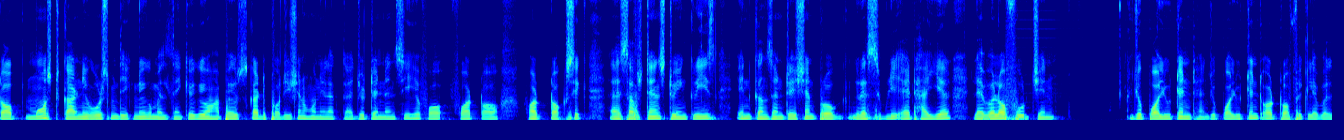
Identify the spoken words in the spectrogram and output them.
टॉप मोस्ट कार्निवोर्स में देखने को मिलते हैं, क्योंकि वहाँ पे उसका डिपोजिशन होने लगता है, जो टेंडेंसी है for for for toxic substance to increase in concentration progressively at higher level of food chain जो पॉल्यूटेंट हैं, जो पॉल्यूटेंट और ट्रॉफिक लेवल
